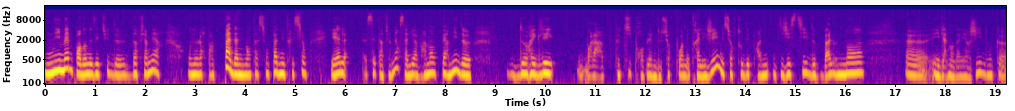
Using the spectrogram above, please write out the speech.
ni même pendant nos études d'infirmière On ne leur parle pas d'alimentation, pas de nutrition. Et elle, cette infirmière, ça lui a vraiment permis de, de régler, voilà, petits problèmes de surpoids, mais très légers, mais surtout des problèmes digestifs, de ballonnement, euh, et également d'allergie. Donc, euh,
